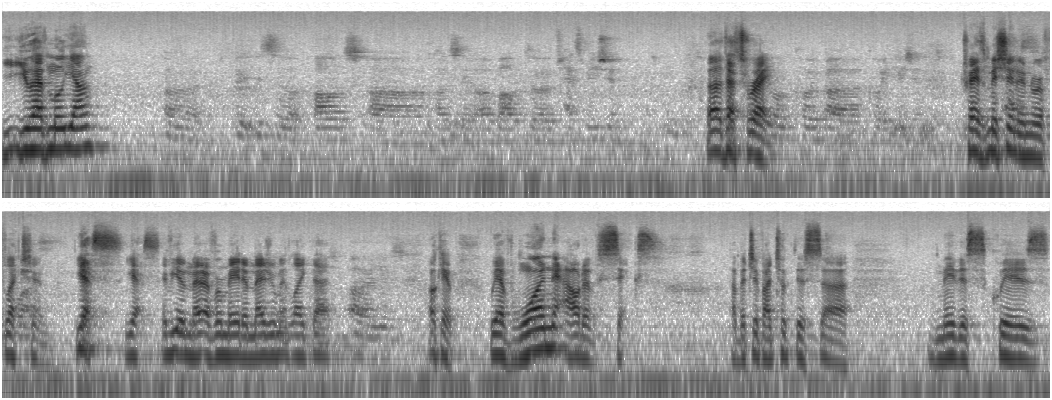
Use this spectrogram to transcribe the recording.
You, you have Muliang? Uh, it's about, uh, how to say, about uh, transmission. Uh, that's right. Co- co- uh. Transmission and reflection. Yes, yes. Have you ever made a measurement like that? Uh, yes. Okay, we have one out of six. I bet you if I took this, uh, made this quiz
